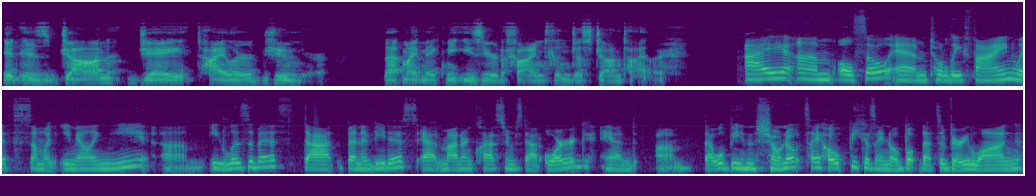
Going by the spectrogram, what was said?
it is John J. Tyler Jr. That might make me easier to find than just John Tyler. I um, also am totally fine with someone emailing me, um, elizabeth.benavides at modernclassrooms.org. And um, that will be in the show notes, I hope, because I know that's a very long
